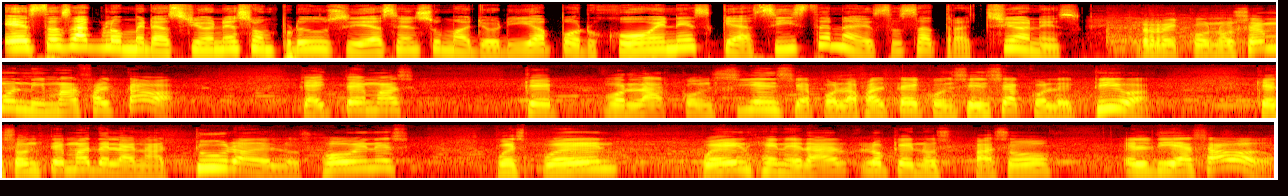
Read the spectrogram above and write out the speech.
Estas aglomeraciones son producidas en su mayoría por jóvenes que asisten a estas atracciones. Reconocemos, ni más faltaba, que hay temas que por la conciencia, por la falta de conciencia colectiva, que son temas de la natura de los jóvenes, pues pueden, pueden generar lo que nos pasó el día sábado.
